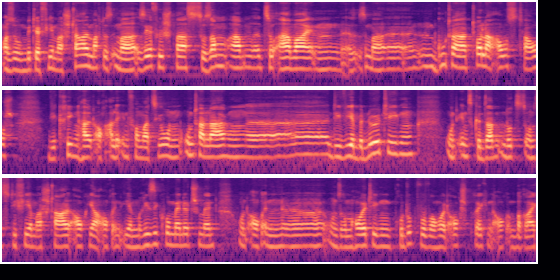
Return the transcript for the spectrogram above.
Also mit der Firma Stahl macht es immer sehr viel Spaß, zusammenzuarbeiten. Es ist immer äh, ein guter, toller Austausch. Wir kriegen halt auch alle Informationen, Unterlagen, äh, die wir benötigen. Und insgesamt nutzt uns die Firma Stahl auch ja auch in ihrem Risikomanagement und auch in äh, unserem heutigen Produkt, wo wir heute auch sprechen, auch im Bereich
